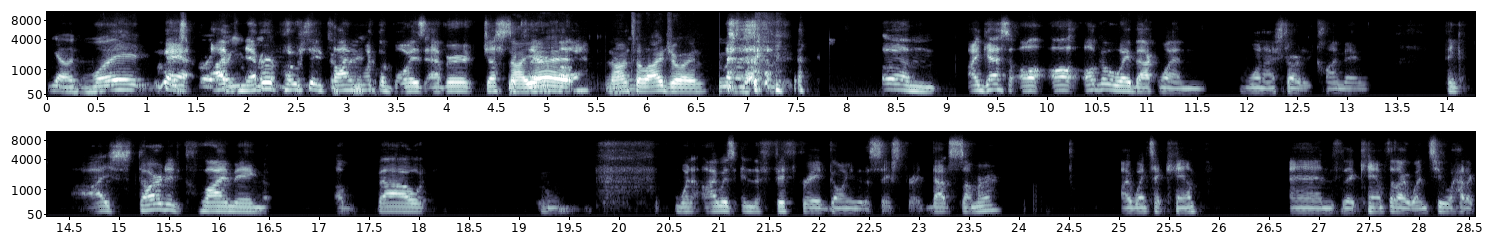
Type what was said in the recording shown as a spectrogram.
Yeah, like what? Okay, like, I've you- never posted climbing with the boys ever. Just to Not clarify, yet. Not until I join. um, I guess I'll, I'll I'll go way back when when I started climbing. I think I started climbing about when I was in the fifth grade, going into the sixth grade. That summer, I went to camp, and the camp that I went to had a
